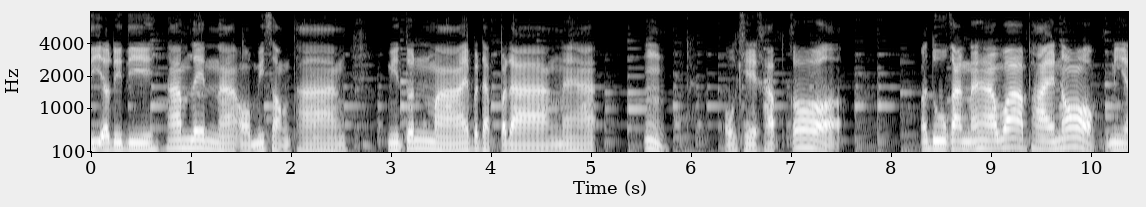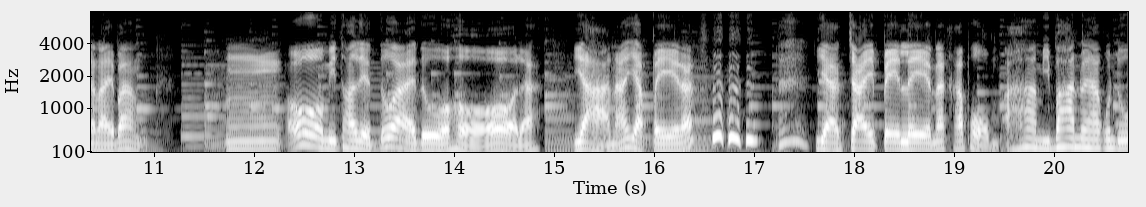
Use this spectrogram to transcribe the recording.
ดีๆเอาดีๆ ห้ามเล่นนะอ๋อมีสองทาง มีต้นไม้ประดับประดางนะฮะอืมโอเคครับก็มาดูกันนะฮะว่าภายนอกมีอะไรบ้าง อืมโอ้มีทอยเลทด้วยดูโอ้โหนะ อย่านะ อย่าเปนะ อย่าใจเปเรนะครับผมอ่ามีบ้านด้วยฮะคุณดู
